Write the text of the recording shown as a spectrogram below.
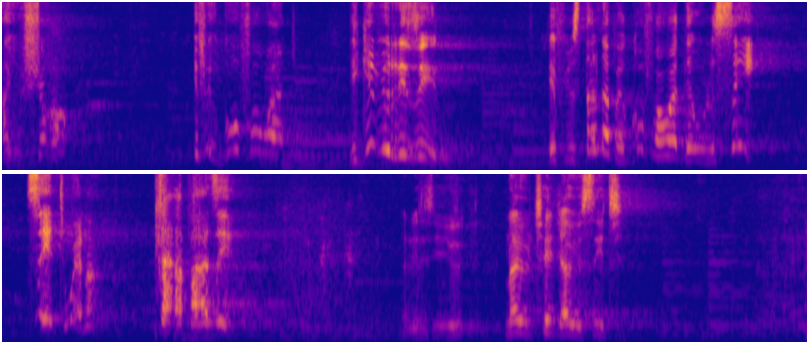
Are you sure? If you go forward, he give you reason. If you stand up and go forward, they will say, Sit, Wena. Stand up and. And you, you, now you change how you sit.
